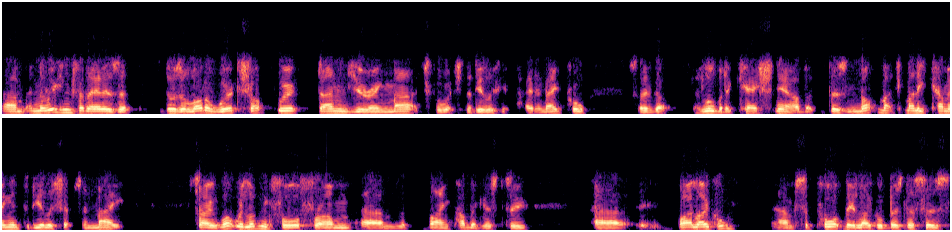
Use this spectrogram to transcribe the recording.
Um, and the reason for that is that there was a lot of workshop work done during March for which the dealers get paid in April. So they've got a little bit of cash now, but there's not much money coming into dealerships in May. So what we're looking for from um, the buying public is to uh, buy local, um, support their local businesses,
